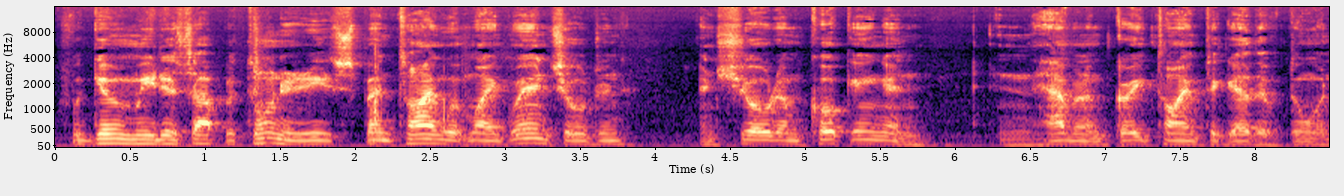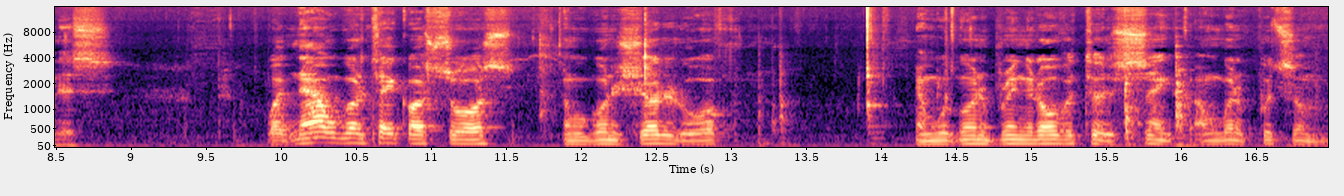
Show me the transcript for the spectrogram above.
for giving me this opportunity to spend time with my grandchildren and show them cooking and, and having a great time together doing this. But now we're going to take our sauce and we're going to shut it off and we're going to bring it over to the sink. I'm going to put some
